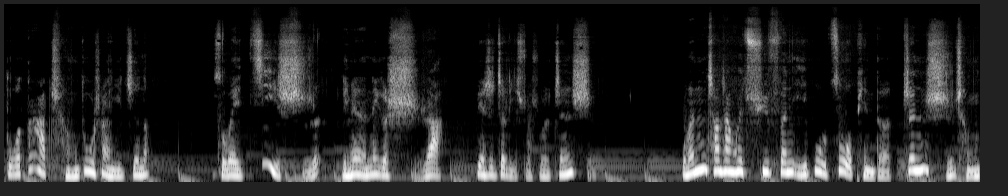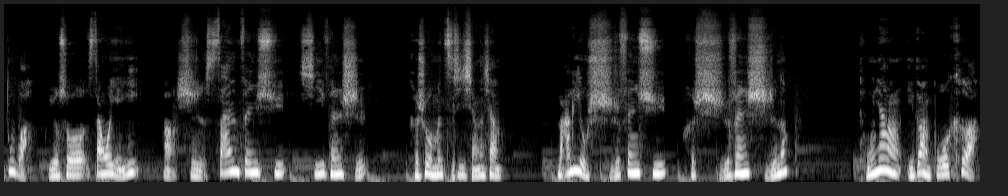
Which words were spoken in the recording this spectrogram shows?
多大程度上一致呢？所谓计时里面的那个时啊，便是这里所说的真实。我们常常会区分一部作品的真实程度啊，比如说《三国演义》啊是三分虚七分实，可是我们仔细想想，哪里有十分虚和十分实呢？同样一段播客啊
